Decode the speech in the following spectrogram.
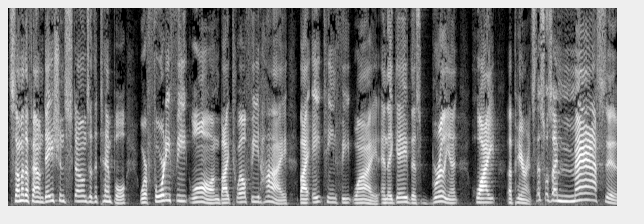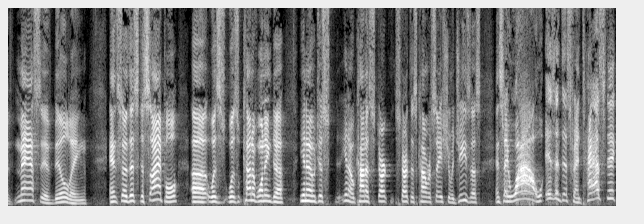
Some of the foundation stones of the temple were 40 feet long by 12 feet high by 18 feet wide, and they gave this brilliant white appearance. This was a massive, massive building. And so this disciple uh, was, was kind of wanting to, you know, just, you know, kind of start, start this conversation with Jesus and say, wow, isn't this fantastic?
